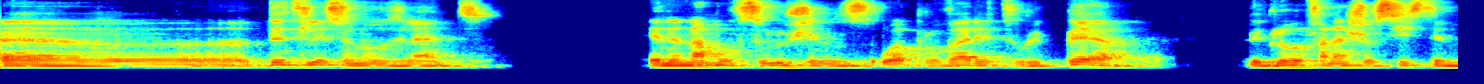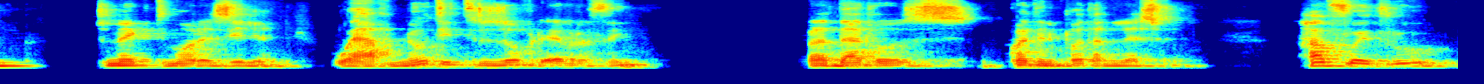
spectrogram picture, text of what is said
uh, that lesson was learned, and a number of solutions were provided to repair the global financial system to make it more resilient. We have not yet resolved everything, but that was quite an important lesson. Halfway through,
